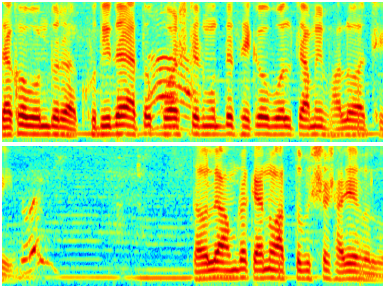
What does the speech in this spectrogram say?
দেখো বন্ধুরা খুদিদা এত কষ্টের মধ্যে থেকেও বলছে আমি ভালো আছি। তাহলে আমরা কেন আত্মবিশ্বাস হারিয়ে ফেলব?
